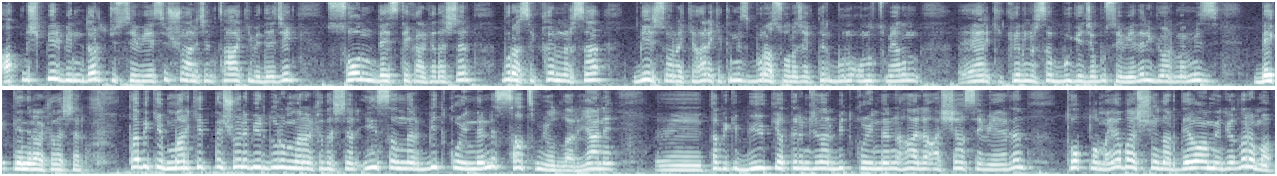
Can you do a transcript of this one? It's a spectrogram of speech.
61.400 seviyesi şu an için takip edilecek son destek arkadaşlar. Burası kırılırsa bir sonraki hareketimiz burası olacaktır. Bunu unutmayalım. Eğer ki kırılırsa bu gece bu seviyeleri görmemiz beklenir arkadaşlar. Tabii ki markette şöyle bir durum var arkadaşlar. İnsanlar bitcoinlerini satmıyorlar. Yani e, tabii ki büyük yatırımcılar bitcoinlerini hala aşağı seviyelerden toplamaya başlıyorlar. Devam ediyorlar ama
